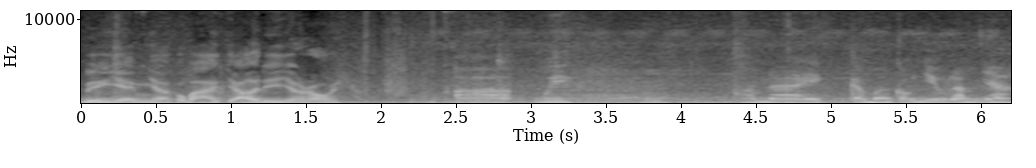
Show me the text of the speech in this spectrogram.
Biết vậy em nhờ cậu ba chở đi cho rồi. À Nguyên. Ừ. Hôm nay cảm ơn cậu nhiều lắm nha.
